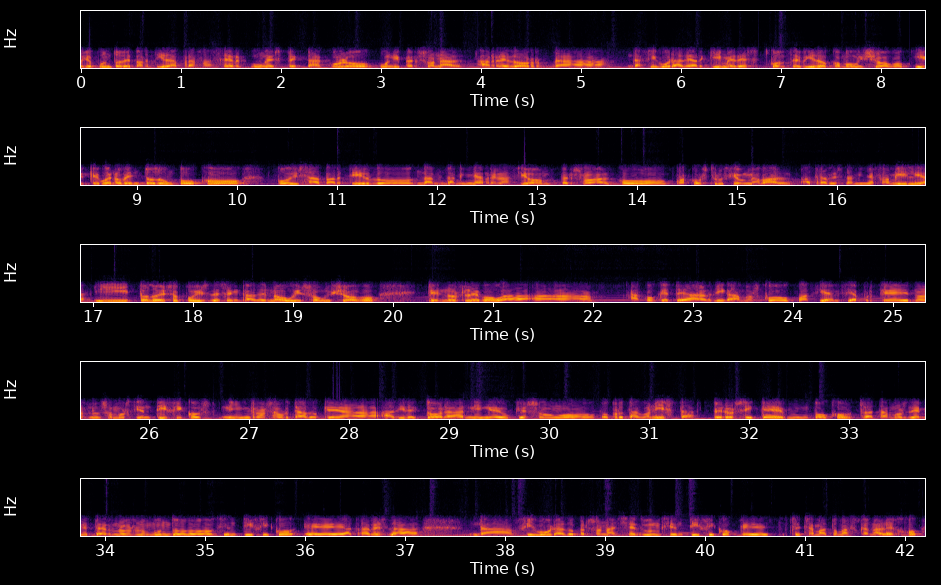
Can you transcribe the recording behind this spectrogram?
foi o punto de partida para facer un espectáculo unipersonal arredor da, da figura de Arquímedes concebido como un xogo e que, bueno, ven todo un pouco pois a partir do, da, da miña relación persoal co, coa construcción naval a través da miña familia e todo eso pois desencadenou iso un xogo que nos levou a, a a coquetear, digamos, co, coa ciencia, porque nós non somos científicos, nin Rosa Hurtado que é a, a directora, nin eu que son o, o protagonista, pero sí que un pouco tratamos de meternos no mundo do científico eh, a través da da figura do personaxe dun científico que se chama Tomás Canalejo,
